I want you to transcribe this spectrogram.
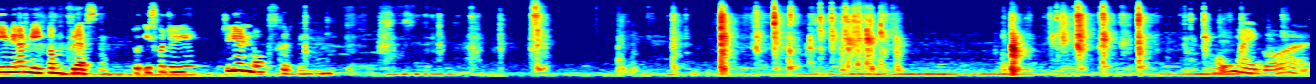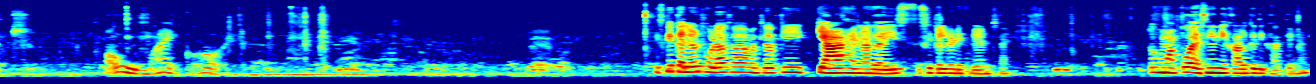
ये मेरा मेकअप ब्रश है। तो इसको चलिए चलिए अनबॉक्स करते हैं। Oh oh इसके कलर थोड़ा सा मतलब कि क्या है ना गाइस इसके कलर डिफरेंस है। तो हम आपको ऐसे ही निकाल के दिखाते हैं।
